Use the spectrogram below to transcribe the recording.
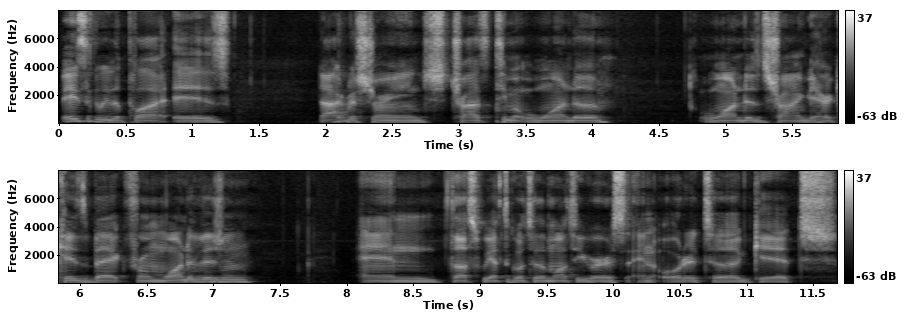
Basically, the plot is Doctor Strange tries to team up with Wanda. Wanda's trying to get her kids back from WandaVision, and thus we have to go to the multiverse in order to get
